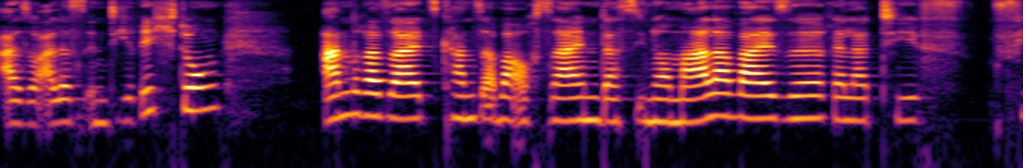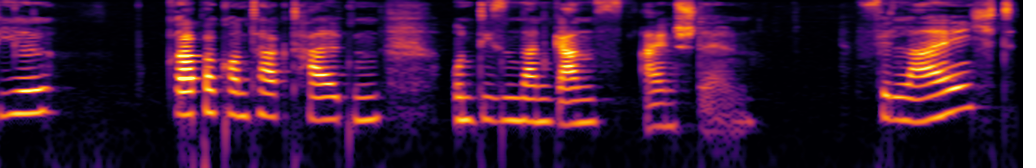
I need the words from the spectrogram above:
also alles in die Richtung. Andererseits kann es aber auch sein, dass sie normalerweise relativ viel Körperkontakt halten und diesen dann ganz einstellen. Vielleicht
